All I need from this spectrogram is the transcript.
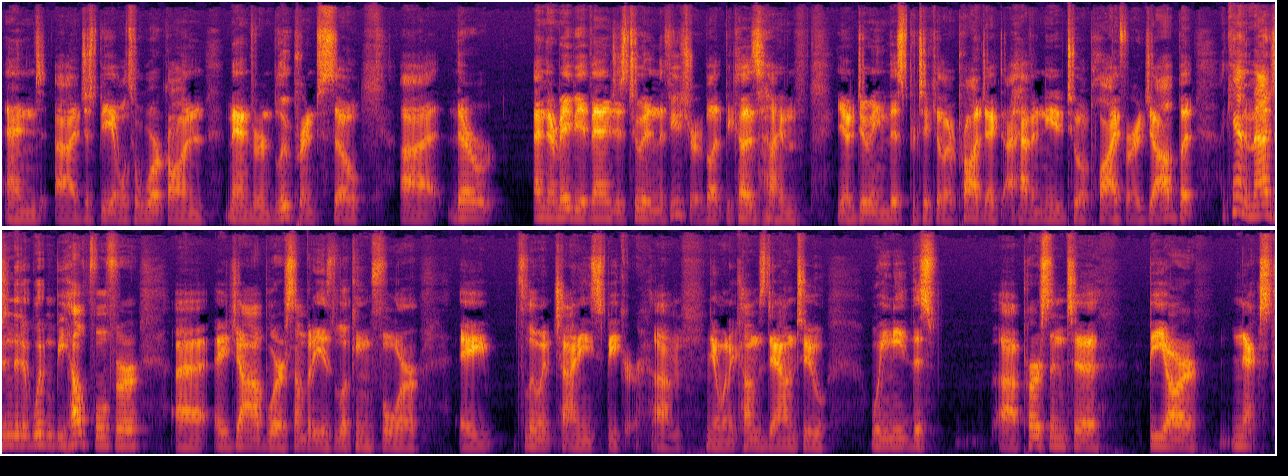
and uh, just be able to work on Mandarin Blueprint. So uh, there and there may be advantages to it in the future, but because I'm you know doing this particular project, I haven't needed to apply for a job. But I can't imagine that it wouldn't be helpful for uh, a job where somebody is looking for a fluent Chinese speaker. Um, you know, when it comes down to we need this uh, person to be our next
